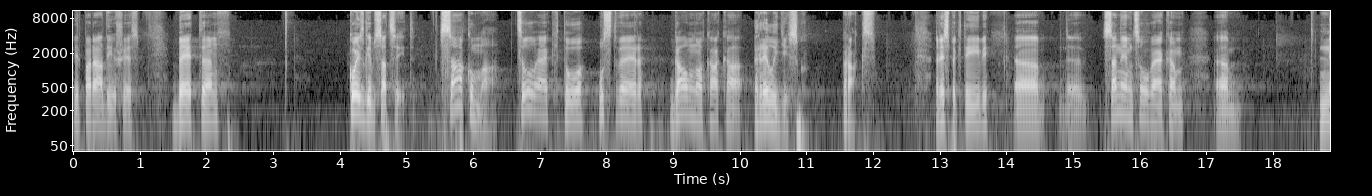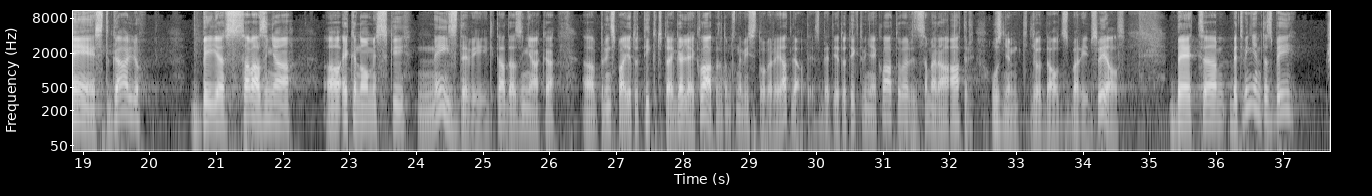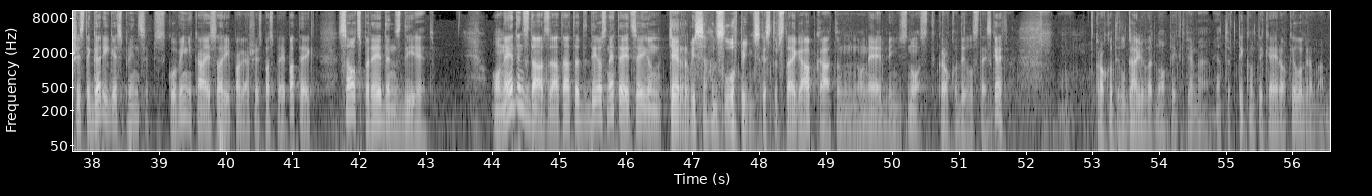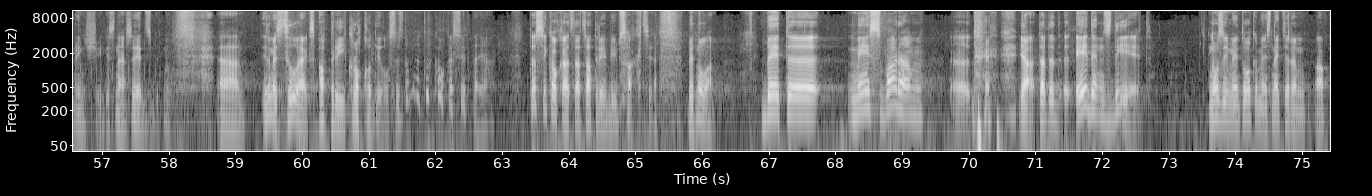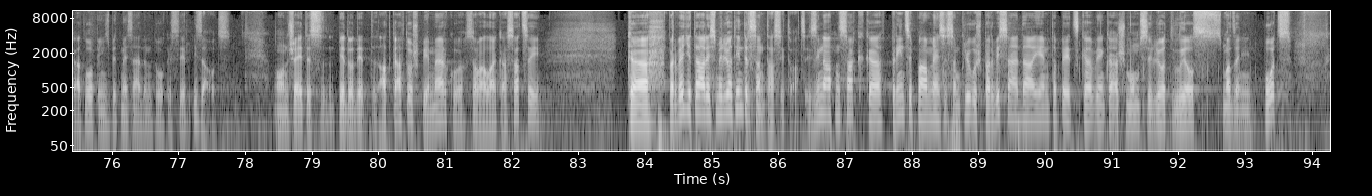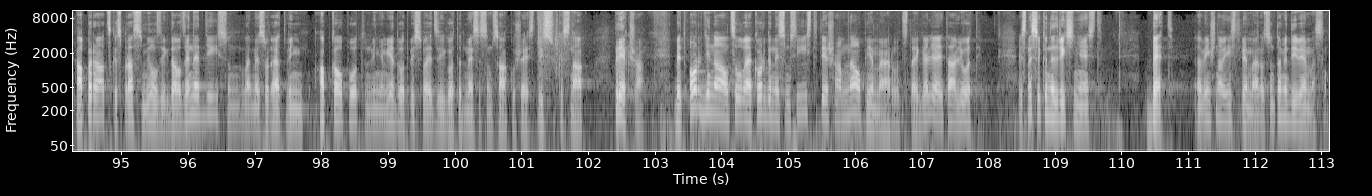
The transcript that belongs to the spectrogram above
ir parādījušies. Bet, ko es gribu sacīt? Sākumā cilvēki to uztvēra galvenokārt kā reliģisku praksi. Respektīvi, seniem cilvēkam nēst gaļu bija savā ziņā ekonomiski neizdevīgi. Tādā ziņā, ka, principā, ja tu tiktu tai gaļai klāt, protams, ne visi to varēja atļauties, bet, ja tu tiktu viņai klāt, tu vari samērā ātri uzņemt ļoti daudz barības vielas. Bet, bet viņiem tas bija šis garīgais princips, ko viņi, kā es arī pagājušajā paspēju pateikt, sauc par ēdienas diētu. Un ēdienas dārzā tātad Dievs neteica, ej un ķer visādus lopiņus, kas tur staigā apkārt un, un ēd viņus nost, krokodilus tā skaitā. Krokodilu gaļu var nopirkt, piemēram, ja tur tik un tik eiro kilogramā, brīnišķīgi, es neesmu ēdis, bet, nu, uh, ja cilvēks aprī krokodilus, es domāju, tur kaut kas ir tajā. Tas ir kaut kāds tāds atriebības akts, ja. bet, nu labi. Bet uh, mēs varam, uh, jā, tātad ēdienas diēta nozīmē to, ka mēs neķeram apkārt lopiņus, bet mēs ēdam to, kas ir izaudzis. Un šeit es, piedodiet, atkārtošu piemēru, ko savā laikā sacīju, ka par veģetārismu ir ļoti interesanta situācija. Zinātne saka, ka principā mēs esam kļuvuši par visēdājiem, tāpēc, ka vienkārši mums ir ļoti liels smadzeņu pocis, aparāts, kas prasa milzīgi daudz enerģijas, un, lai mēs varētu viņu apkalpot un viņam iedot visu vajadzīgo, tad mēs esam sākuši ēst visu, kas nāk priekšā. Bet oriģināli cilvēka organisms īsti tiešām nav piemērots tai gaļai tā ļoti. Es nesaku, ka nedrīkst viņu ēst, bet eh, viņš nav īsti piemērots, un tam ir divi iemesli.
